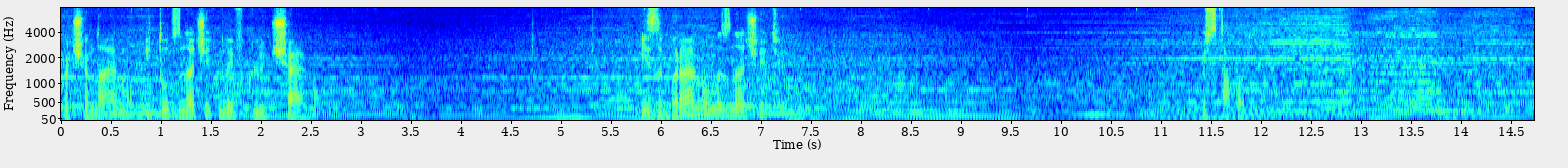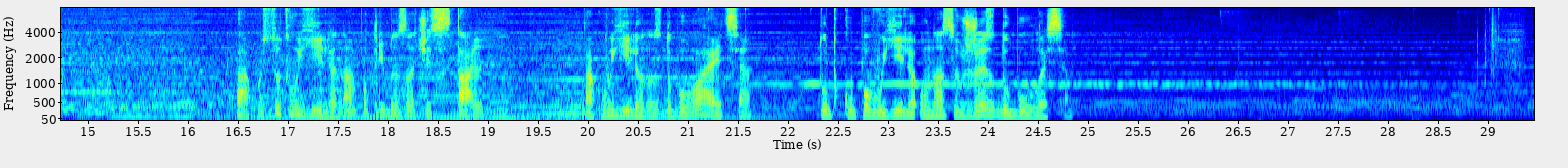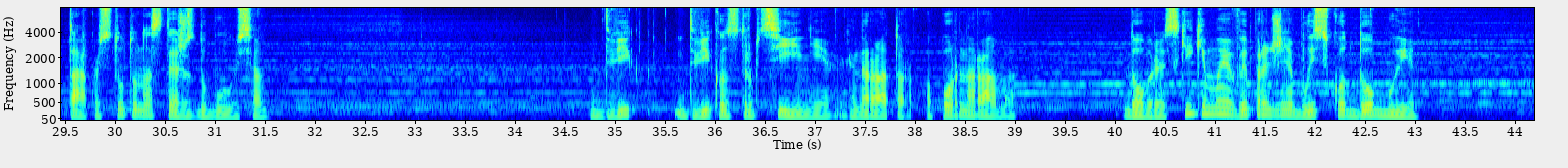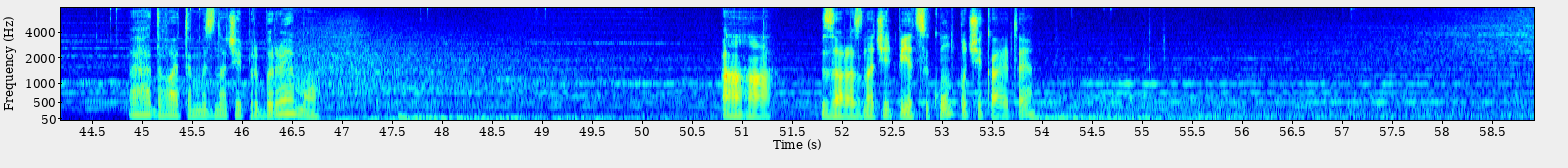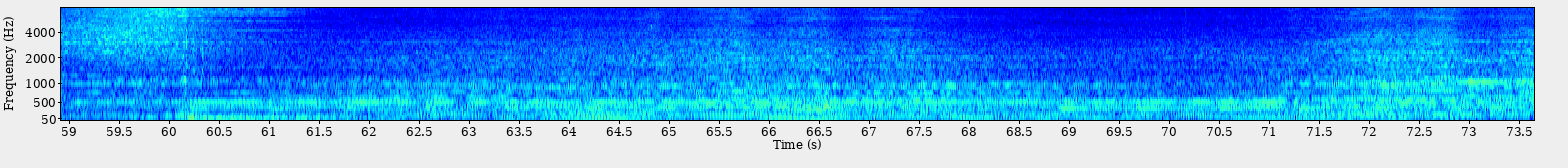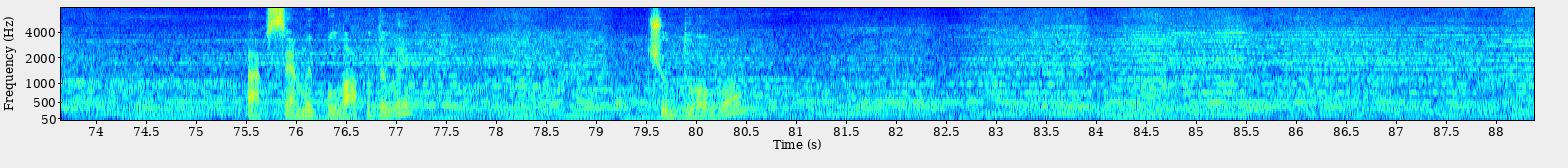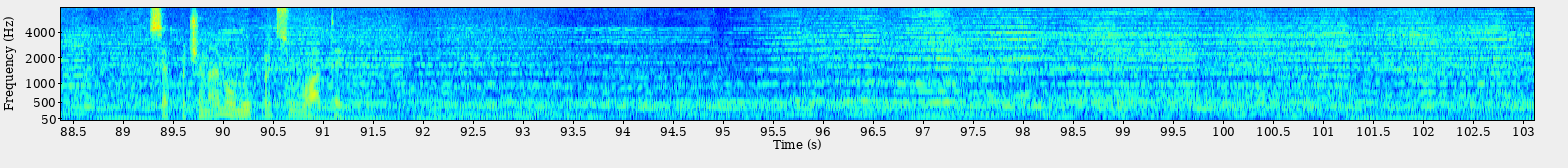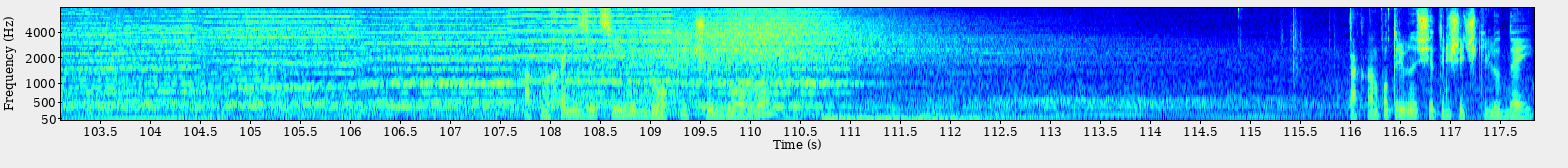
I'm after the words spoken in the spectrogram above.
Починаємо, і тут, значить, ми включаємо. І забираємо ми, значить. Ось так от. Так, ось тут вугілля, нам потрібно, значить, сталь. Так, вугілля у нас здобувається. Тут купа вугілля у нас вже здобулася. Так, ось тут у нас теж здобулося. Дві, дві конструкційні генератор, опорна рама. Добре, скільки ми випередження близько доби. А, давайте ми, значить, приберемо. Ага. Зараз, значить, 5 секунд, почекайте. Так, все, ми полагодили. Чудово. Все, починаємо ми працювати. Механізаційні доки чудово. Так, нам потрібно ще трішечки людей.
